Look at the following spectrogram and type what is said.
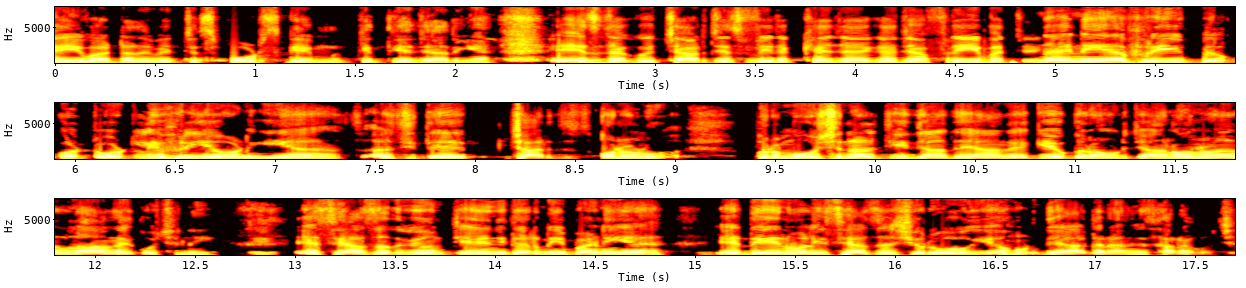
23 ਵਾਰਡਾਂ ਦੇ ਵਿੱਚ ਸਪੋਰਟਸ ਗੇਮ ਕੀਤੀਆਂ ਜਾ ਰਹੀਆਂ। ਇਸ ਦਾ ਕੋਈ ਚਾਰजेस ਵੀ ਰੱਖਿਆ ਜਾਏਗਾ ਜਾਂ ਫ੍ਰੀ ਬੱਚੇ ਨਹੀਂ ਨਹੀਂ ਇਹ ਫ੍ਰੀ ਬਿਲਕੁਲ ਟੋਟਲੀ ਫ੍ਰੀ ਹੋਣਗੀਆਂ। ਅਸੀਂ ਤੇ ਚਾਰਜ ਉਹਨਾਂ ਨੂੰ ਪ੍ਰੋਮੋਸ਼ਨਲ ਚੀਜ਼ਾਂ ਦੇਵਾਂਗੇ ਕਿ ਉਹ ਗਰਾਊਂਡ ਚ ਆਉਣ ਉਹਨਾਂ ਨੂੰ ਲਾਂਗੇ ਕੁਝ ਨਹੀਂ। ਇਹ ਸਿਆਸਤ ਵੀ ਹੁਣ ਚੇਂਜ ਕਰਨੀ ਪੈਣੀ ਹੈ। ਇਹ ਦੇਣ ਵਾਲੀ ਸਿਆਸਤ ਸ਼ੁਰੂ ਹੋ ਗਈ ਹੁਣ ਦਿਆ ਕਰਾਂਗੇ ਸਾਰਾ ਕੁਝ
